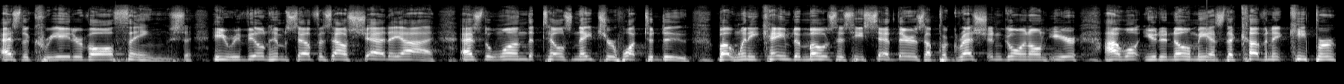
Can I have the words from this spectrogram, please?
as the creator of all things. He revealed himself as El Shaddai, as the one that tells nature what to do. But when he came to Moses, he said, There's a progression going on here. I want you to know me as the covenant keeper.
